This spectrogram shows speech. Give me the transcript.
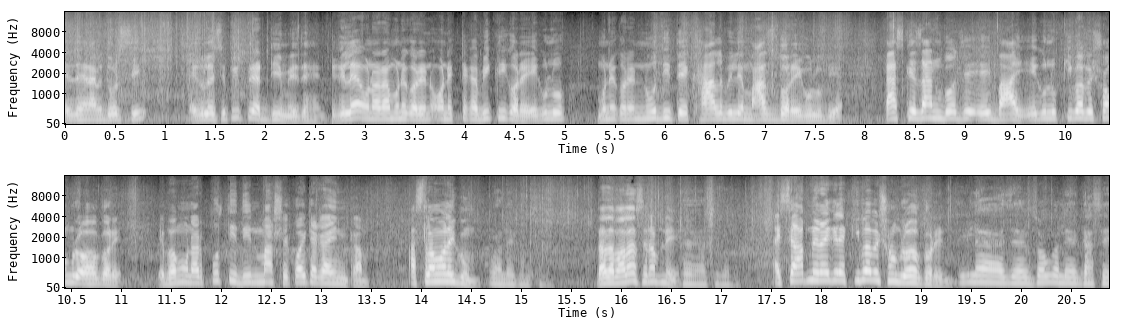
এই যে দেখেন, আমি ধরছি। এগুলো হচ্ছে পিঁপড়ার ডিম, এই দেখেন। এগুলো ওনারা মনে করেন অনেক টাকা বিক্রি করে। এগুলো মনে করেন নদীতে খাল বিলে মাছ ধরে এগুলো দিয়ে। তা আজকে জানব যে এই ভাই এগুলো কীভাবে সংগ্রহ করে এবং ওনার প্রতিদিন মাসে কয় টাকা ইনকাম আসসালামু আলাইকুম। ওয়ালাইকুম সালাম। দাদা ভালো আছেন আপনি? হ্যাঁ আছি ভালো। আচ্ছা আপনারা এগুলা কীভাবে সংগ্রহ করেন? এগুলা যে জঙ্গলে গাছে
